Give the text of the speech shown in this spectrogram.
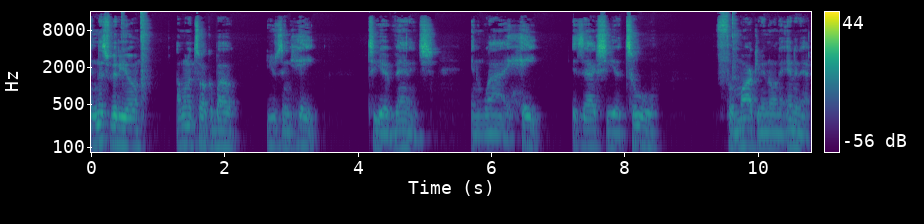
in this video, I want to talk about using hate to your advantage and why hate is actually a tool for marketing on the internet.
